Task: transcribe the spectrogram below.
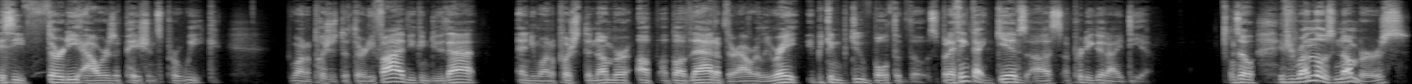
they see 30 hours of patients per week. If you want to push it to 35, you can do that. And you want to push the number up above that of their hourly rate, you can do both of those. But I think that gives us a pretty good idea. And so if you run those numbers,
